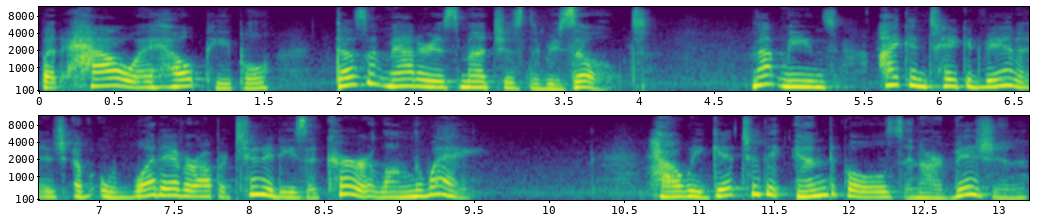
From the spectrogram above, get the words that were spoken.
but how I help people doesn't matter as much as the result. That means I can take advantage of whatever opportunities occur along the way. How we get to the end goals in our vision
